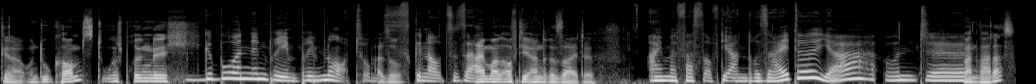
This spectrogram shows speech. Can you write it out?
Genau, und du kommst ursprünglich Geboren in Bremen, Bremen Nord, um Also es genau zu sagen. einmal auf die andere Seite. Einmal fast auf die andere Seite, ja. Und äh, Wann war das?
